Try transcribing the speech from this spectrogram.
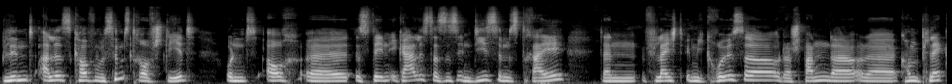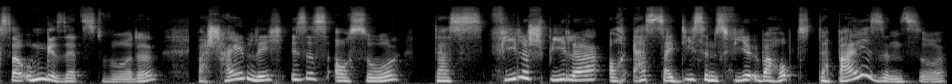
blind alles kaufen, wo Sims draufsteht und auch äh, es denen egal ist, dass es in Die Sims 3 dann vielleicht irgendwie größer oder spannender oder komplexer umgesetzt wurde. Wahrscheinlich ist es auch so, dass viele Spieler auch erst seit Die Sims 4 überhaupt dabei sind. So,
